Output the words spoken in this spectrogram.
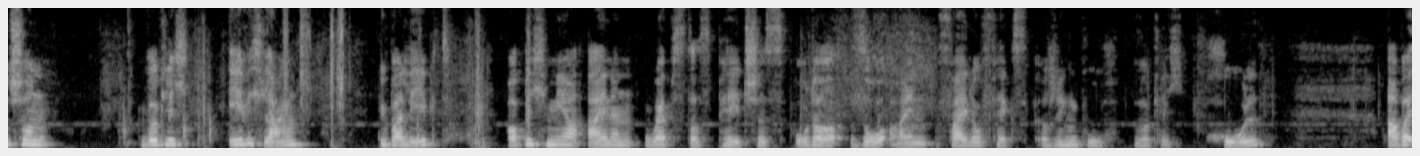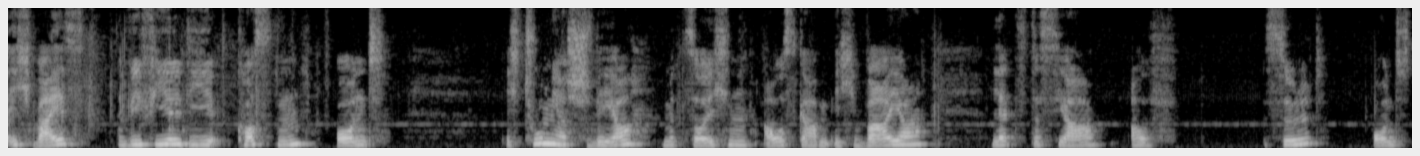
schon wirklich ewig lang überlegt, ob ich mir einen Webster's Pages oder so ein Filofax Ringbuch wirklich hole. Aber ich weiß, wie viel die kosten und ich tue mir schwer mit solchen Ausgaben. Ich war ja letztes Jahr auf Sylt und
